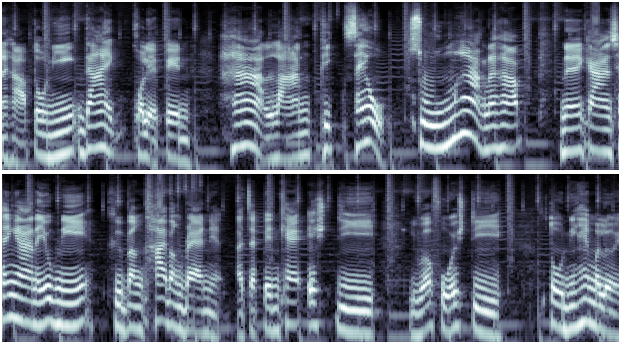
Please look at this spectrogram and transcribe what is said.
นะครับตัวนี้ได้คุณภาพเป็น 5 ล้านพิกเซล สูงมากนะครับ ในการใช้งานในยุคนี้คือบางค่ายบางแบรนด์เนี่ย อาจจะเป็นแค่ HD หรือว่า Full HD ตัวนี้ให้มาเลย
